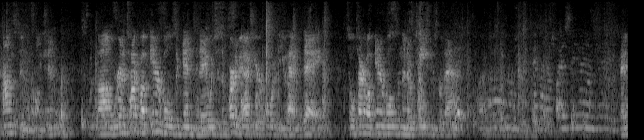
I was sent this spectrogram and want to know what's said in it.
constant function. Um, we're going to talk about intervals again today, which is a part of actually your homework that you had today. So we'll talk about intervals and the notations for that. Okay,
